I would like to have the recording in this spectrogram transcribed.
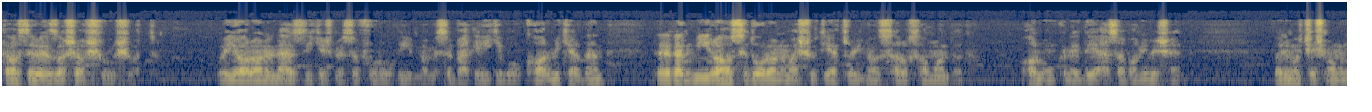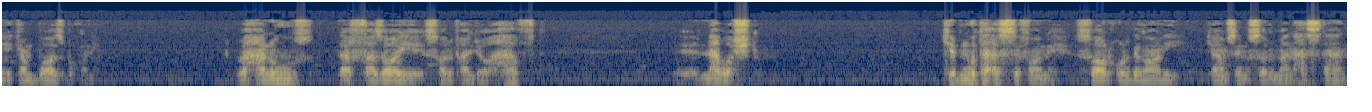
توسط رضاشاه شروع شد و یاران نزدیکش مثل فروغی و مثل بقیه‌ای که با او کار می‌کردن در میراث دوران مشروطیت رو اینها سر و سامان دادن. حال ممکنه ده عصبانی بشن. ولی ما چشممون یکم باز بکنیم. و هنوز در فضای سال 57 نباشیم. که متاسفانه سالخوردگانی که همسن سال من هستند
